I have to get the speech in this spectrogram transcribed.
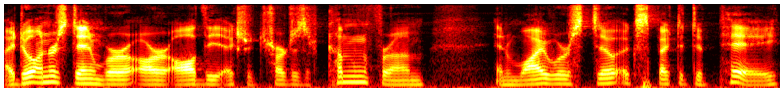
I don't understand where are all the extra charges are coming from and why we're still expected to pay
